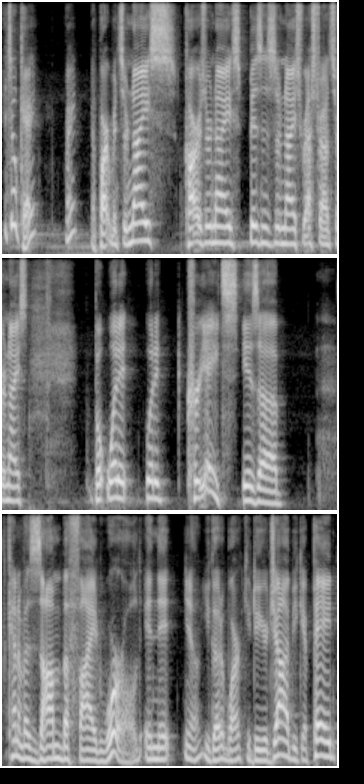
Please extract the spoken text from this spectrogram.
it's okay, right? Apartments are nice, cars are nice, businesses are nice, restaurants are nice. But what it what it creates is a kind of a zombified world in that you know you go to work, you do your job, you get paid,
